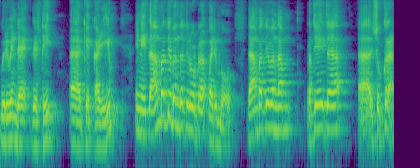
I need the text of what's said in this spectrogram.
ഗുരുവിന്റെ ദൃഷ്ടിക്ക് കഴിയും. ഇനി ദാമ്പത്യ ബന്ധത്തിലോട്ട് വരുമ്പോൾ ദാമ്പത്യ ബന്ധം പ്രത്യേകിച്ച് ശുക്രൻ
